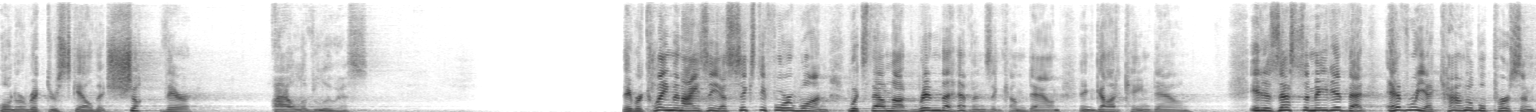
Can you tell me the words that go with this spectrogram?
on a Richter scale that shook their Isle of Lewis. They were claiming Isaiah 64 1, which thou not rend the heavens and come down, and God came down. It is estimated that every accountable person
